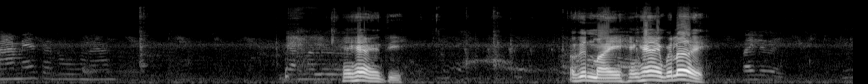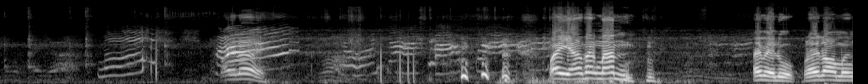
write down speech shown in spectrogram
มาแม่จะดูนะแห้งแห้งๆตีเอาขึ้นใหม่แห้งแห้งๆไปเลย ไปเลย ไปเลย ไปอย่างทั้งนั้นไปไหมลูกไรรอมึง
